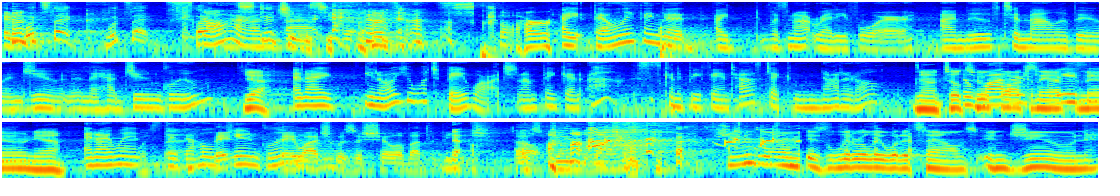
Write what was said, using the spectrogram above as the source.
and what's that? What's that? Scar and on the stitches? back. Yeah. Scar. I, the only thing that I was not ready for, I moved to Malibu in June, and they had June gloom. Yeah. And I, you know, you watch Baywatch, and I'm thinking, oh, this is going to be fantastic. Not at all. No, until the two o'clock water's in the freezing, afternoon. Yeah. And I went What's through the whole Bay- June gloom. Baywatch was a show about the beach. What's Oh. June Gloom? June gloom is literally what it sounds. In June,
